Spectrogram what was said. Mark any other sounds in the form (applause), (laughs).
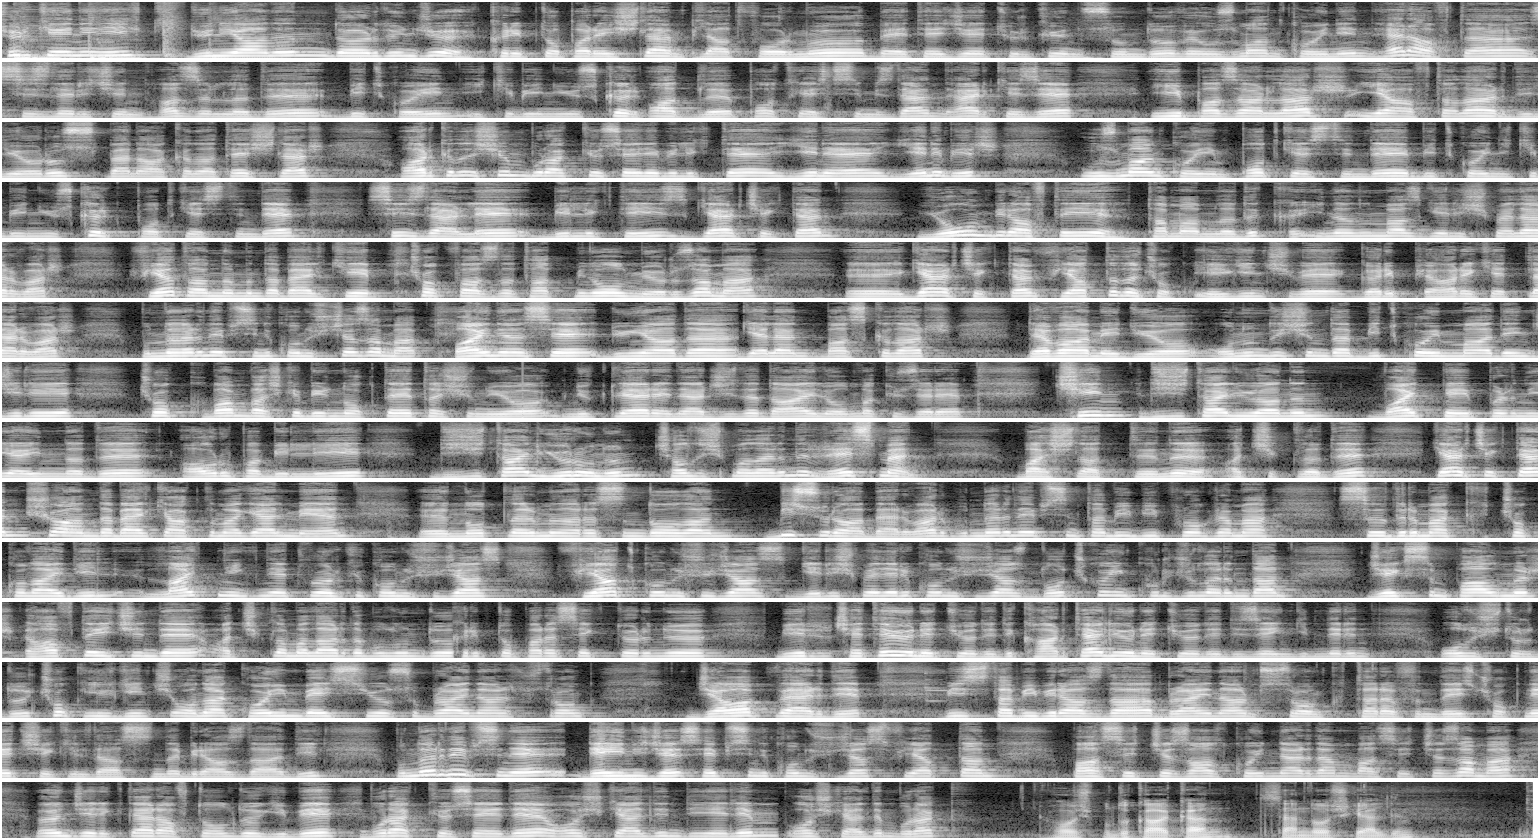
Türkiye'nin ilk, dünyanın dördüncü kripto para işlem platformu BTC Türk'ün sunduğu ve uzman coin'in her hafta sizler için hazırladığı Bitcoin 2140 adlı podcast'imizden herkese iyi pazarlar, iyi haftalar diliyoruz. Ben Hakan Ateşler. Arkadaşım Burak Köse ile birlikte yine yeni bir Uzman Coin podcast'inde Bitcoin 2140 podcast'inde sizlerle birlikteyiz. Gerçekten yoğun bir haftayı tamamladık. İnanılmaz gelişmeler var. Fiyat anlamında belki çok fazla tatmin olmuyoruz ama e, gerçekten fiyatta da çok ilginç ve garip hareketler var. Bunların hepsini konuşacağız ama Binance'e dünyada gelen baskılar devam ediyor. Onun dışında Bitcoin madenciliği çok bambaşka bir noktaya taşınıyor. Nükleer enerjide dahil olmak üzere. Çin dijital yuanın white paper'ını yayınladı. Avrupa Birliği dijital euronun çalışmalarını resmen başlattığını açıkladı. Gerçekten şu anda belki aklıma gelmeyen e, notlarımın arasında olan bir sürü haber var. Bunların hepsini tabii bir programa sığdırmak çok kolay değil. Lightning Network'ü konuşacağız, fiyat konuşacağız, gelişmeleri konuşacağız. Dogecoin kurucularından Jackson Palmer hafta içinde açıklamalarda bulunduğu kripto para sektörünü bir çete yönetiyor dedi, kartel yönetiyor dedi zenginlerin oluşturduğu. Çok ilginç. Ona Coinbase CEO'su Brian Armstrong cevap verdi. Biz tabii biraz daha Brian Armstrong tarafındayız. Çok net şekilde aslında biraz daha değil. Bunların hepsine değineceğiz. Hepsini konuşacağız. Fiyattan bahsedeceğiz. Altcoin'lerden bahsedeceğiz ama öncelikle her hafta olduğu gibi Burak Köse'ye de hoş geldin diyelim. Hoş geldin Burak. Hoş bulduk Hakan. Sen de hoş geldin.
